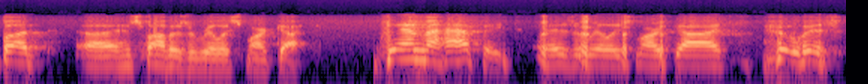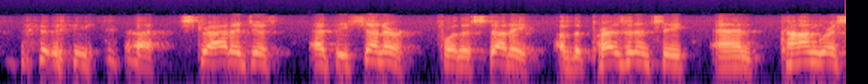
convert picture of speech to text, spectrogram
but uh, his father's a really smart guy. Dan Mahaffee is a really smart guy who is the uh, strategist at the Center for the Study of the Presidency and Congress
